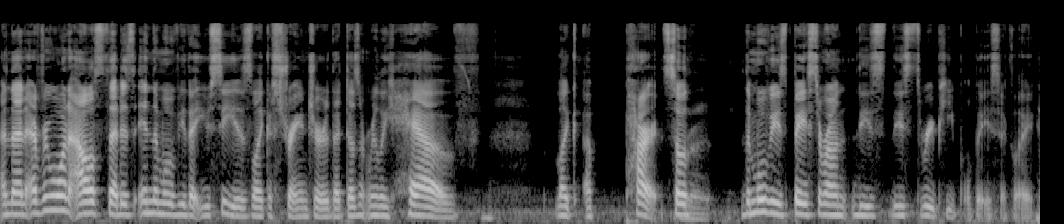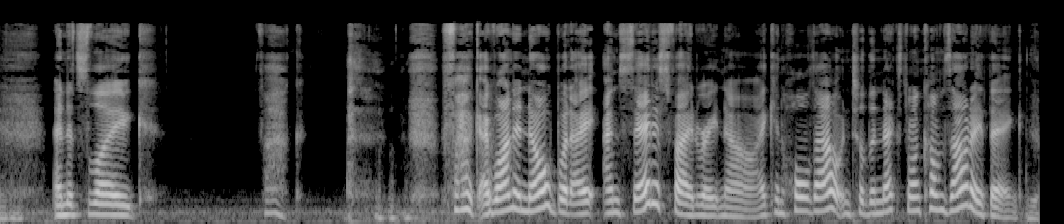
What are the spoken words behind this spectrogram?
And then everyone else that is in the movie that you see is like a stranger that doesn't really have like a part. So Right. The movie is based around these these three people basically. Mm-hmm. And it's like fuck. Fuck i want to know but i i'm satisfied right now. I can hold out until the next one comes out i think. Yeah.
